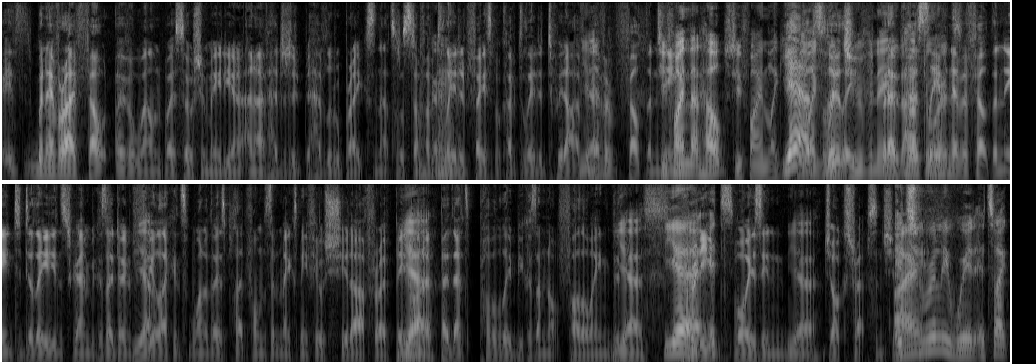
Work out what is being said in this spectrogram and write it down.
it's, whenever I've felt overwhelmed by social media and I've had to have little breaks and that sort of stuff, I've deleted Facebook, I've deleted Twitter. I've Yeah. never felt the Do you need. find that helps? Do you find like you yeah, feel like absolutely. rejuvenated But I personally have never felt the need to delete Instagram because I don't Yeah. feel like it's one of those platforms that makes me feel shit after I've been Yeah. on it. But that's probably because I'm not following the Yes. Yeah, pretty it's boys in Yeah. jock straps and shit. It's I- really weird. It's like,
